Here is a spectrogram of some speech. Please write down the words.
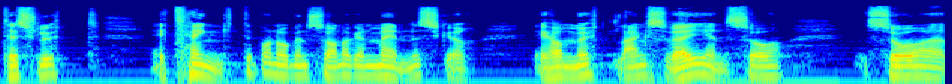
Til slutt, jeg tenkte på noen sånne mennesker jeg har møtt langs veien, så, så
